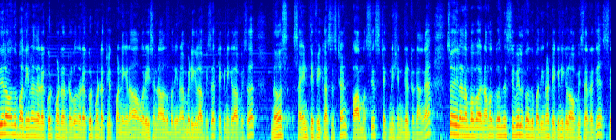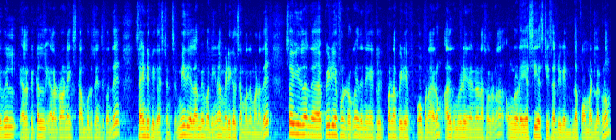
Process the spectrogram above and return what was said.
இதில் வந்து பார்த்தீங்கன்னா இந்த ரெக்ரூட்மெண்ட் இருக்கும் இந்த ரெக்ரூட்மெண்ட்டை கிளிக் பண்ணிங்கன்னா அவங்க ரீசெண்டாக வந்து பார்த்தீங்கன்னா medical officer technical officer nurse scientific assistant pharmacist technician கேட்டிருக்காங்க. ஸோ இதில் நம்ம நமக்கு வந்து சிவிலுக்கு வந்து பார்த்திங்கன்னா டெக்னிக்கல் ஆஃபீஸர் இருக்குது சிவில் எலக்ட்ரிக்கல் எலக்ட்ரானிக்ஸ் கம்ப்யூட்டர் சயின்ஸுக்கு வந்து சயின்டிஃபிக் அசிஸ்டன்ஸ் மீதி எல்லாமே பார்த்தீங்கன்னா மெடிக்கல் சம்மந்தமானது ஸோ இதில் இந்த பிடிஎஃப்னு இருக்கும். இதை நீங்கள் கிளிக் பண்ணால் பிடிஎஃப் ஓப்பன் ஆயிரும். அதுக்கு முன்னாடி நான் என்னென்ன சொல்கிறேன்னா உங்களுடைய எஸ்சி எஸ்டி சர்டிஃபிகேட் இந்த ஃபார்மேட்டில் இருக்கணும்.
